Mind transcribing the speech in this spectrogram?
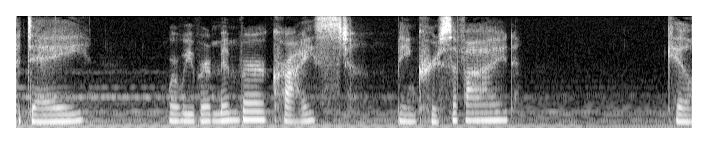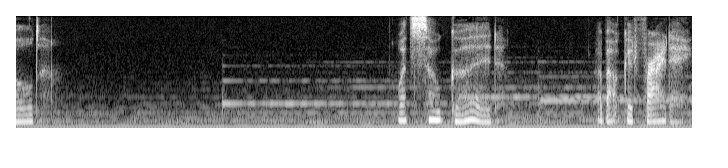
A day where we remember Christ being crucified, killed. What's so good? About Good Friday.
